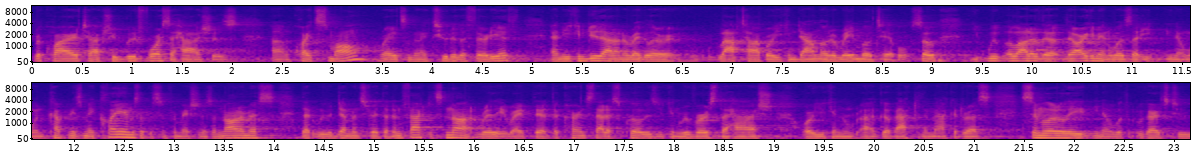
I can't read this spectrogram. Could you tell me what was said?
required to actually brute force a hash is um, quite small, right? Something like 2 to the 30th. And you can do that on a regular laptop or you can download a rainbow table. So we, a lot of the, the argument was that you know, when companies make claims that this information is anonymous, that we would demonstrate that in fact it's not really, right? The, the current status quo is you can reverse the hash or you can uh, go back to the MAC address. Similarly, you know, with regards to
